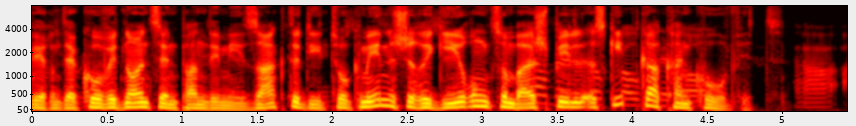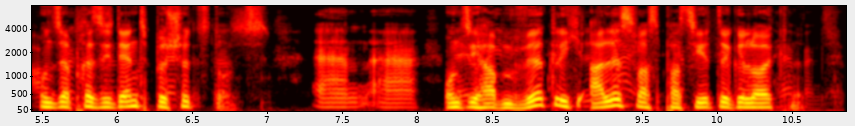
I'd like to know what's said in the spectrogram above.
Während der Covid-19-Pandemie sagte die turkmenische Regierung zum Beispiel, es gibt gar kein Covid. Unser Präsident beschützt uns. Uh, und sie haben wirklich alles, was passierte, geleugnet.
